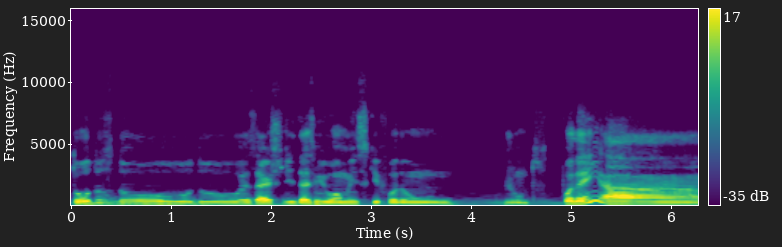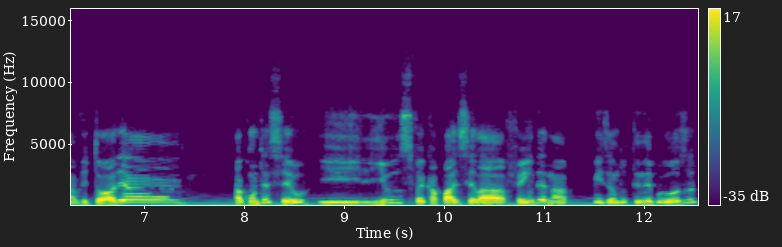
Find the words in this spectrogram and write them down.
todos do, do exército de 10 mil homens que foram juntos. Porém, a vitória aconteceu. E Lewis foi capaz de selar a fenda na prisão do Tenebroso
